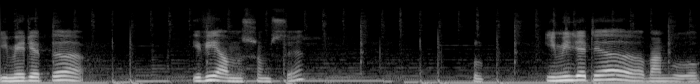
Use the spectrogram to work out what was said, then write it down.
ఇమీడియట్గా ఇవి ఆ మష్రూమ్స్ ఇమీడియట్గా మాకు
